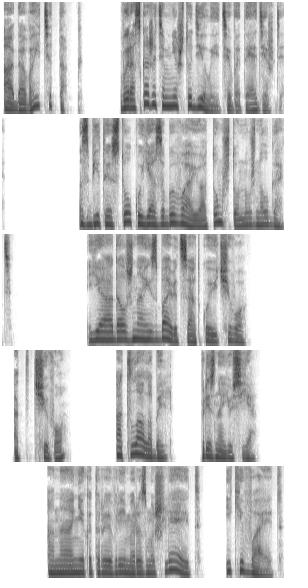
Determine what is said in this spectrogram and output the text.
А давайте так. Вы расскажете мне, что делаете в этой одежде. Сбитая с толку, я забываю о том, что нужно лгать. Я должна избавиться от кое-чего. От чего? От Лалабель, признаюсь я. Она некоторое время размышляет и кивает.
